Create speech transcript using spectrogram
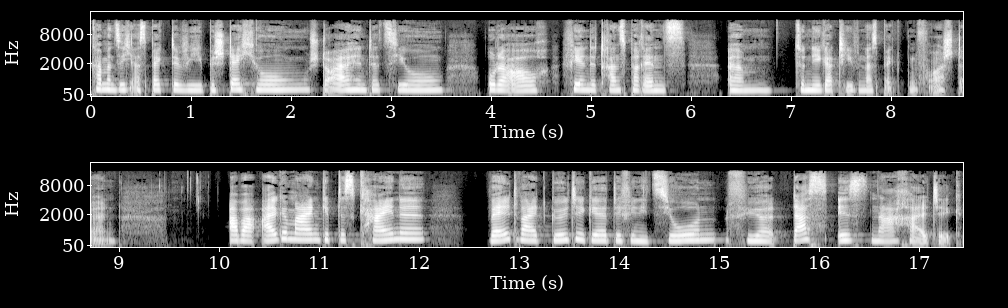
kann man sich Aspekte wie Bestechung, Steuerhinterziehung oder auch fehlende Transparenz ähm, zu negativen Aspekten vorstellen. Aber allgemein gibt es keine weltweit gültige Definition für das ist nachhaltig.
